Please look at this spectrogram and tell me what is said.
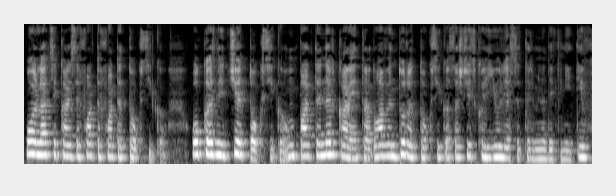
o relație care este foarte, foarte toxică, o căsnicie toxică, un partener care a intrat, o aventură toxică, să știți că iulie se termină definitiv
